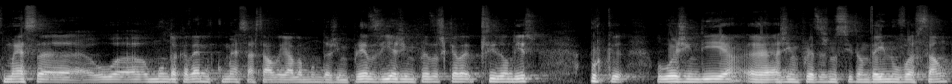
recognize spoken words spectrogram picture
começa, o mundo académico começa a estar ligado ao mundo das empresas e as empresas precisam disso porque hoje em dia as empresas necessitam da inovação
